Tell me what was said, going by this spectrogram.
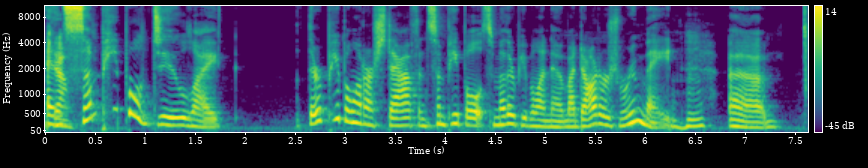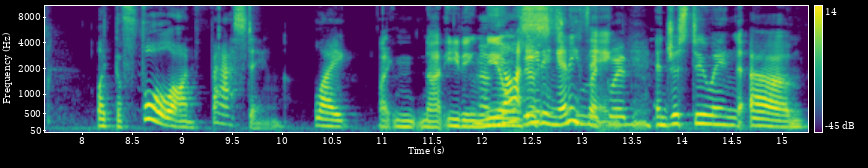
And yeah. some people do like there are people on our staff and some people some other people I know. My daughter's roommate, Mm-hmm. um, like the full on fasting. Like like n- not eating No, meals. not just eating anything liquid. and just doing um,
